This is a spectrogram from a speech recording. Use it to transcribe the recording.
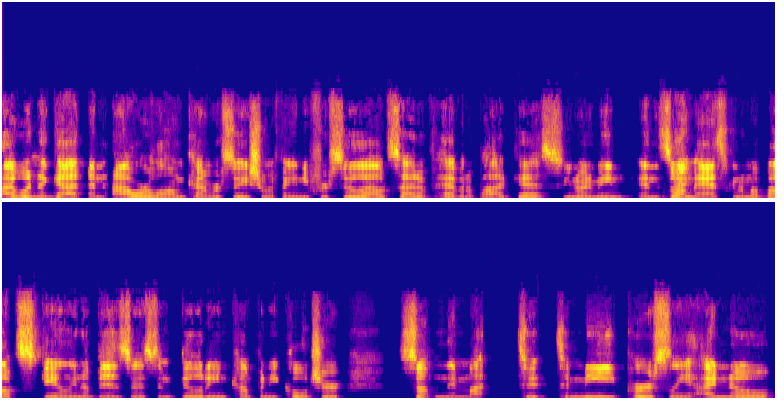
I wouldn't have got an hour long conversation with Andy Frisella outside of having a podcast. You know what I mean? And so I'm asking him about scaling a business and building company culture. Something that my to to me personally, I know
